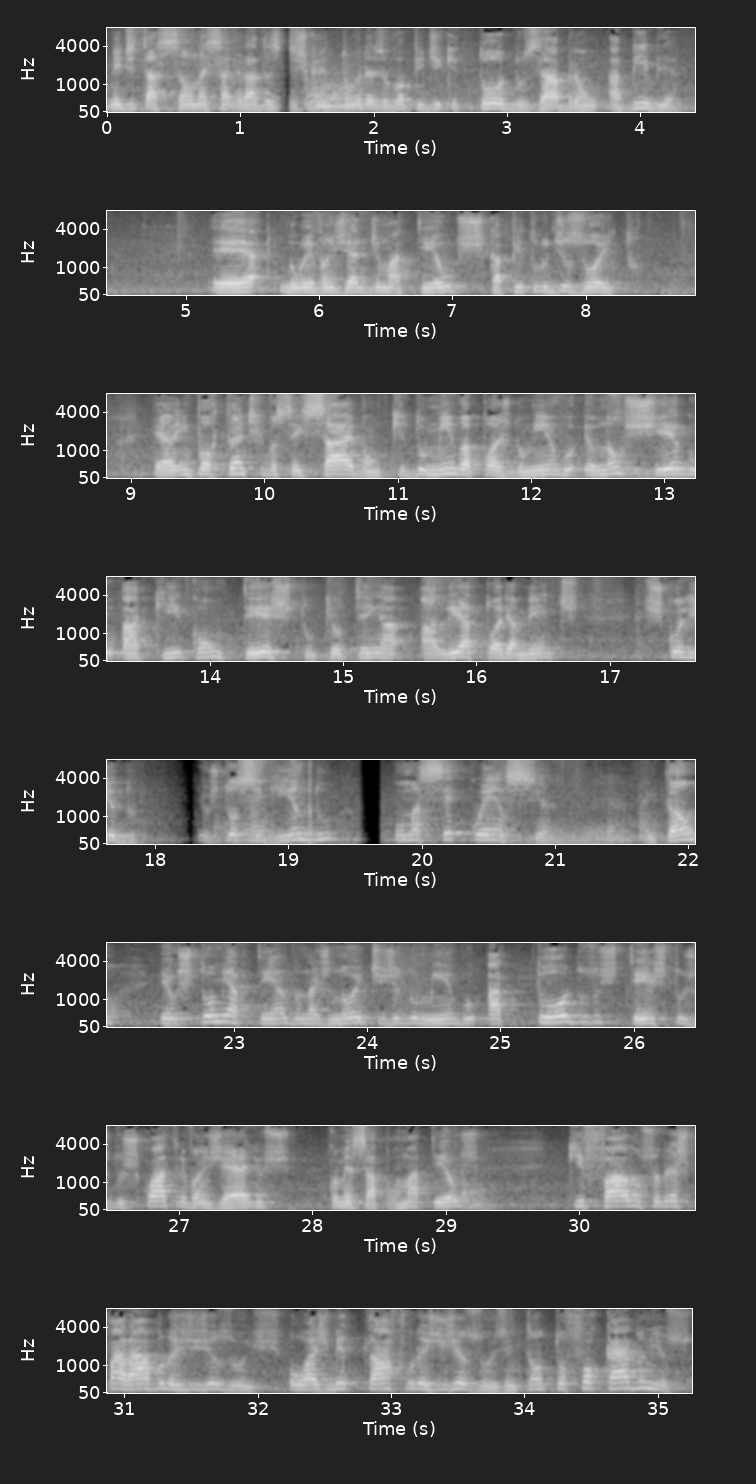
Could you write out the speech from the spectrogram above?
meditação nas Sagradas Escrituras. Eu vou pedir que todos abram a Bíblia é, no Evangelho de Mateus, capítulo 18. É importante que vocês saibam que domingo após domingo eu não chego aqui com um texto que eu tenha aleatoriamente escolhido. Eu estou seguindo uma sequência. Então, eu estou me atendo nas noites de domingo a todos os textos dos quatro evangelhos, começar por Mateus, que falam sobre as parábolas de Jesus ou as metáforas de Jesus. Então, estou focado nisso.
